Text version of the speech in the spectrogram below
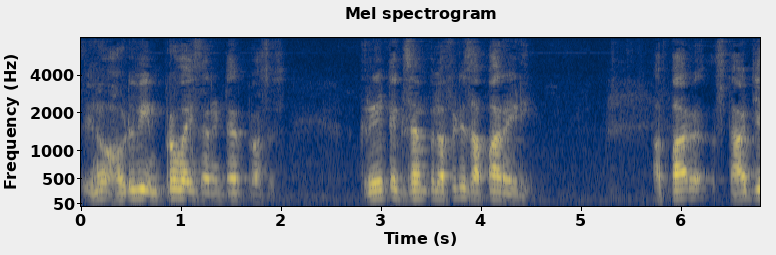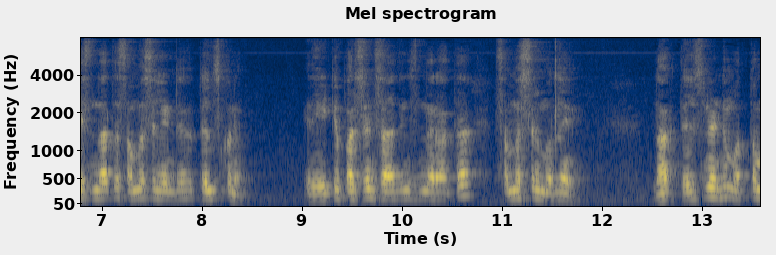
you know how do we improvise our entire process great example of it is APAAR ID APAAR start చేసిన తర్వాత సమస్యలు ఏంటో తెలుసుకున్నాం. ఇది ఎయిటీ పర్సెంట్ సాధించిన తర్వాత సమస్యలు మొదలైనవి నాకు తెలిసినట్టు మొత్తం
